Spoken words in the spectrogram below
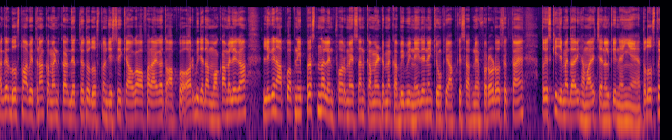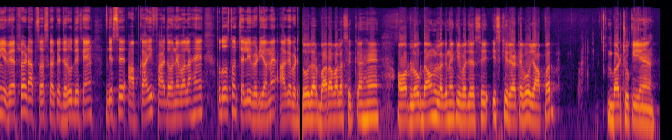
अगर दोस्तों आप इतना कमेंट कर देते हो तो दोस्तों जिससे क्या होगा, ऑफ़र आएगा तो आपको और भी ज़्यादा मौका मिलेगा। लेकिन आपको अपनी पर्सनल इन्फॉर्मेशन कमेंट में कभी भी नहीं देने क्योंकि आपके साथ में फ्रॉड हो सकता है तो इसकी ज़िम्मेदारी हमारे चैनल की नहीं है। तो दोस्तों ये वेबसाइट आप सर्च करके ज़रूर देखें, जिससे आपका ही फ़ायदा होने वाला है। तो दोस्तों चलिए वीडियो में आगे बढ़ते 2012 वाला सिक्का है और लॉकडाउन लगने की वजह से इसकी रेट है वो यहाँ पर बढ़ चुकी हैं।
